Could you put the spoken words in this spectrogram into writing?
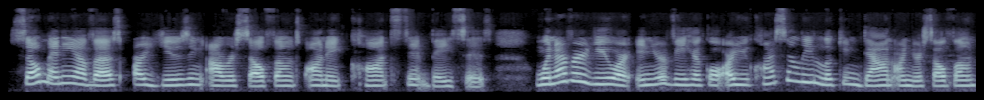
So many of us are using our cell phones on a constant basis. Whenever you are in your vehicle, are you constantly looking down on your cell phone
